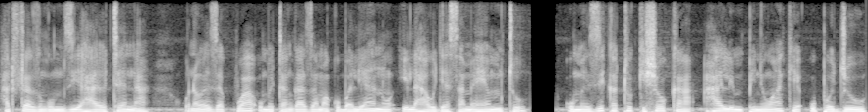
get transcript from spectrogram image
hatutazungumzia hayo tena, unaweza kuwa umetangaza makubaliano, ila haujasamehe mtu. Umezika tu kishoka hali mpini wake upo juu,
